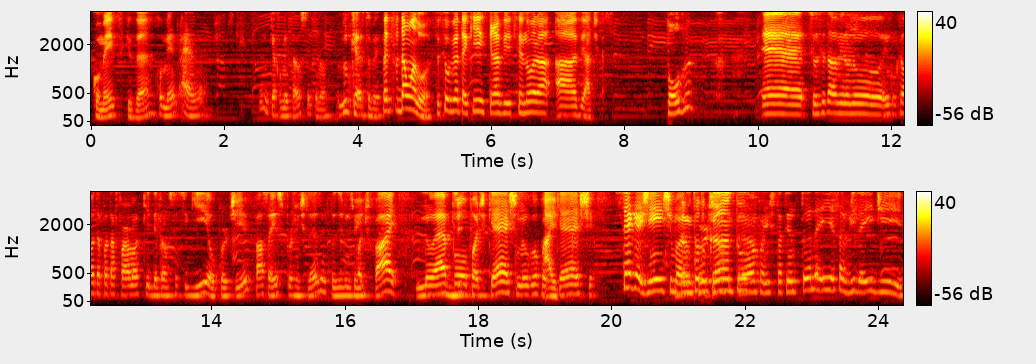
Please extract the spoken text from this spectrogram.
Comente se quiser. Comenta. É, né? Se você não quer comentar, eu sei que não. Eu não quero também. Mas dá um alô. Se você ouviu até aqui, escreve cenoura asiática. Porra. É, se você tá ouvindo no, em qualquer outra plataforma que dê pra você seguir ou curtir, faça isso por gentileza, inclusive no Sim. Spotify, no Apple Podcast, no Google Podcast. Segue a gente, mano. Estamos em todo canto. trampo, a gente tá tentando aí essa vida aí de,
